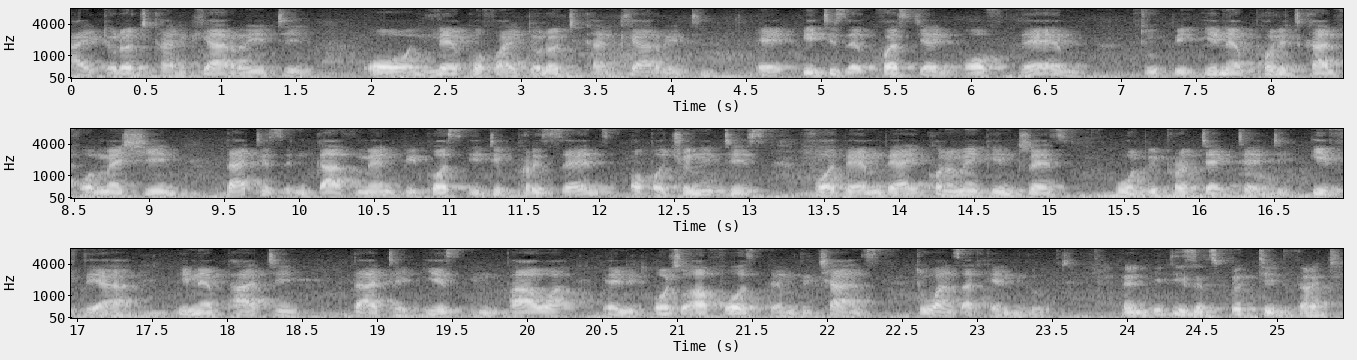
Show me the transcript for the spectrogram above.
ideological clarity or lack of ideological clarity. Uh, it is a question of them to be in a political formation that is in government because it presents opportunities for them. Their economic interests will be protected if they are in a party that is in power and it also affords them the chance to once again vote. and it is expected that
